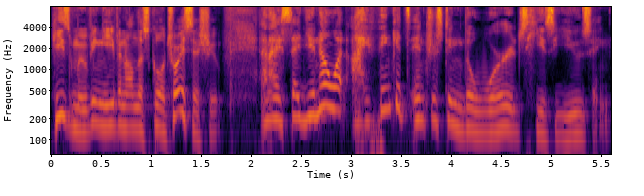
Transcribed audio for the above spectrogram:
He's moving even on the school choice issue. And I said, you know what? I think it's interesting the words he's using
